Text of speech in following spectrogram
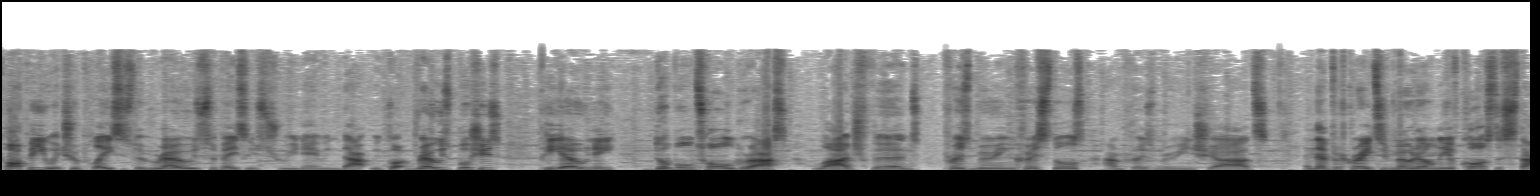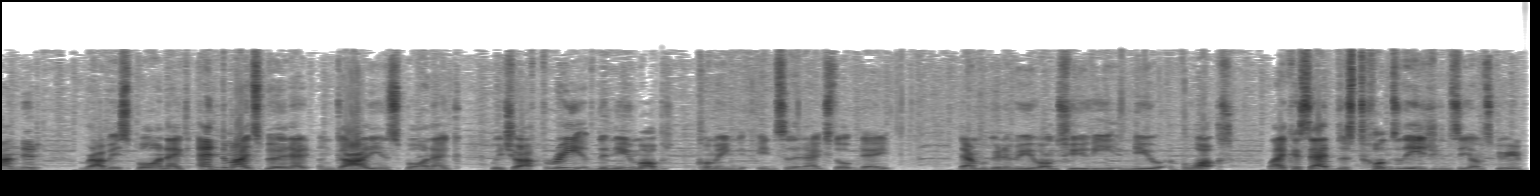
Poppy, which replaces the rose, so basically just renaming that. We've got rose bushes, peony, double tall grass, large ferns, prismarine crystals, and prismarine shards. And then for creative mode only, of course, the standard, rabbit spawn egg, endermite spawn egg, and guardian spawn egg, which are three of the new mobs coming into the next update. Then we're going to move on to the new blocks. Like I said, there's tons of these you can see on screen.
